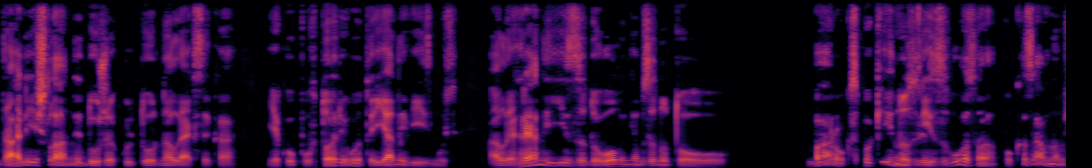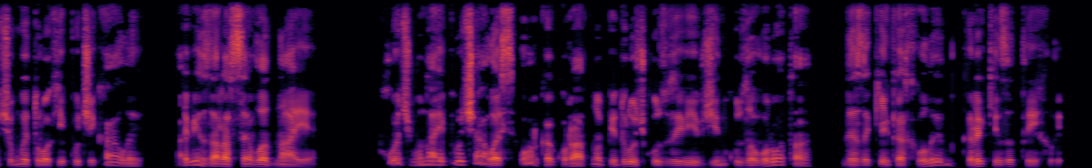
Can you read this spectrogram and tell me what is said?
Далі йшла не дуже культурна лексика, яку повторювати я не візьмусь, але Грен її з задоволенням занотовував. Барок спокійно зліз з воза, показав нам, що ми трохи почекали, а він зараз все владнає. Хоч вона і пручалась, орк акуратно під ручку завів жінку за ворота, де за кілька хвилин крики затихли.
